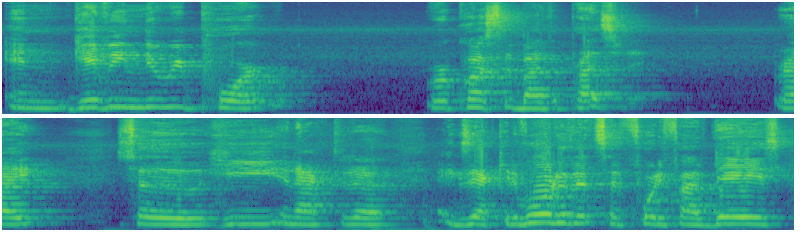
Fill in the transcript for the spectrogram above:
in giving the report requested by the president, right? So he enacted an executive order that said 45 days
